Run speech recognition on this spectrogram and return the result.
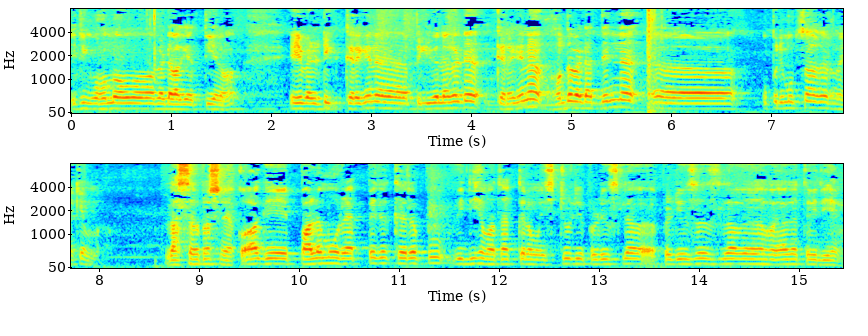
ඉතින් ඔහොම වැඩ වගේ තියෙනවා. ඒ වැල්ටි කරගෙන පිළිවෙලකට කරගෙන හොඳ වැඩත් දෙන්න උපරිමුත්සා කරන එකෙම ලස්සන ප්‍රශ්නයක්. වගේ පළමු රැප් එක කරපු විදිහ මතක් කරම. ස්ටඩිය ප්‍රඩියස්ල ප්‍රඩියසස් ලව හොයාගත්ත විදිහම.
